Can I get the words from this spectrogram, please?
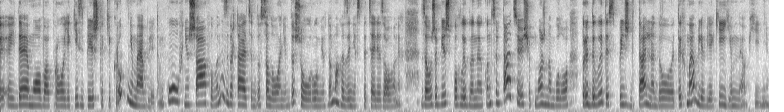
йде мова про якісь більш такі крупні меблі, там кухню, шафу, вони звертаються до салонів, до шоурумів, до магазинів спеціалізованих за вже більш поглибленою консультацією, щоб можна було придивитись більш детально до тих меблів, які їм необхідні.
